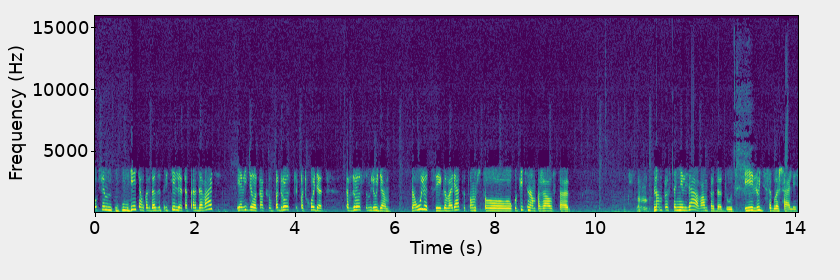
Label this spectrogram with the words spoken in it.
общем, детям, когда запретили это продавать, я видела, как подростки подходят ко взрослым людям на улице и говорят о том, что купите нам, пожалуйста, нам просто нельзя, а вам продадут. И люди соглашались.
